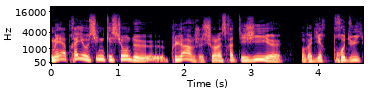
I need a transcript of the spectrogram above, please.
Mais après, il y a aussi une question de plus large sur la stratégie, euh, on va dire, produit.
